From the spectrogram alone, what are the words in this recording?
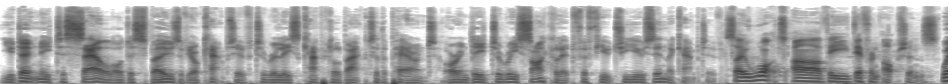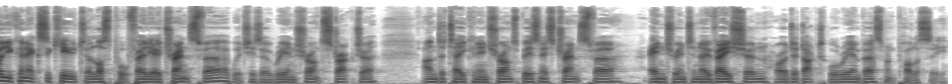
You don't need to sell or dispose of your captive to release capital back to the parent, or indeed to recycle it for future use in the captive. So, what are the different options? Well, you can execute a loss portfolio transfer, which is a reinsurance structure, undertake an insurance business transfer, enter into novation or a deductible reimbursement policy.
